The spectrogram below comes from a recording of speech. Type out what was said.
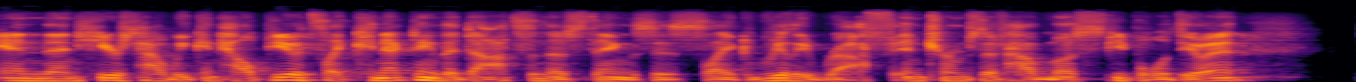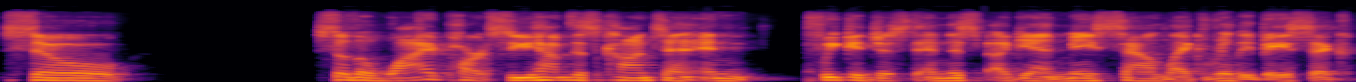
and then here's how we can help you. It's like connecting the dots in those things is like really rough in terms of how most people will do it. So, so the why part, so you have this content, and if we could just, and this again may sound like really basic,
